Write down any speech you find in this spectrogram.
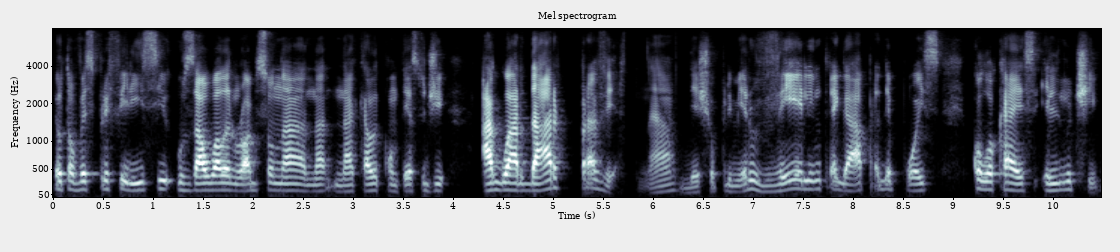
eu talvez preferisse usar o Allen Robinson na, na, naquele contexto de aguardar para ver. Né? Deixa eu primeiro ver ele entregar para depois colocar esse, ele no time.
